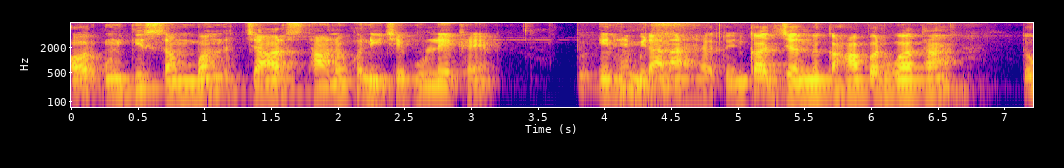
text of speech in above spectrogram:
और उनकी संबंध चार स्थानों को नीचे उल्लेख है। तो इन्हें मिलाना है। तो इनका जन्म कहाँ पर हुआ था? तो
